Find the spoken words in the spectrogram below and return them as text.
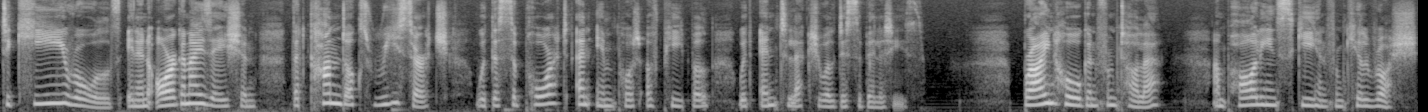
to key roles in an organisation that conducts research with the support and input of people with intellectual disabilities. Brian Hogan from Tulla and Pauline Skehan from Kilrush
